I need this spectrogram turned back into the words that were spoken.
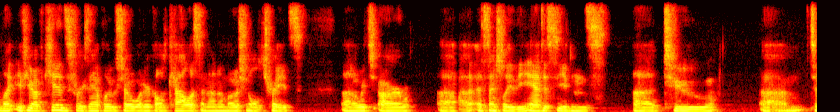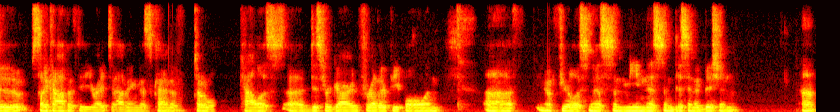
like if you have kids, for example, who show what are called callous and unemotional traits, uh, which are uh, essentially the antecedents uh, to um, to psychopathy, right? To having this kind of total callous uh, disregard for other people and uh, you know fearlessness and meanness and disinhibition. Uh,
